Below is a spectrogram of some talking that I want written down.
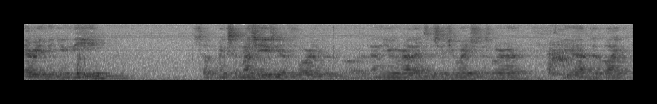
everything you need, so it makes it much easier for you. Or then you run into situations where you have to like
